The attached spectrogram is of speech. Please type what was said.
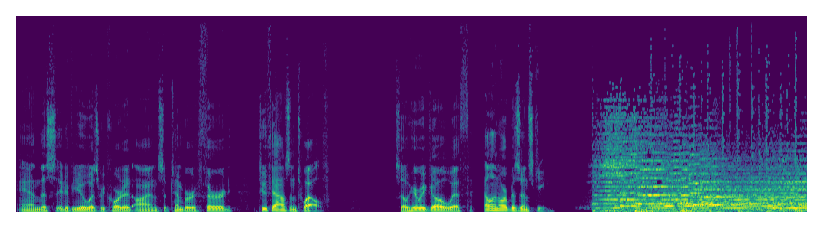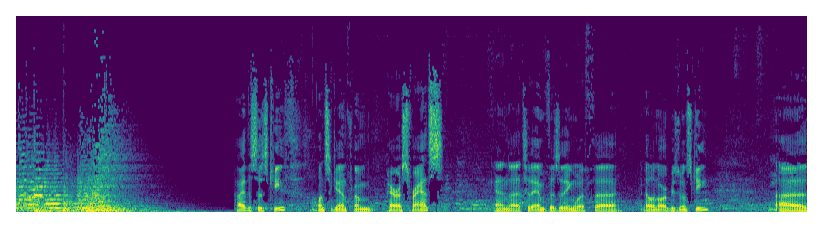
and this interview was recorded on September 3rd, 2012. So here we go with Eleanor Biezunski. Hi, this is Keith, once again from Paris, France. And uh, today I'm visiting with uh, Eleanor Biezunski, uh,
